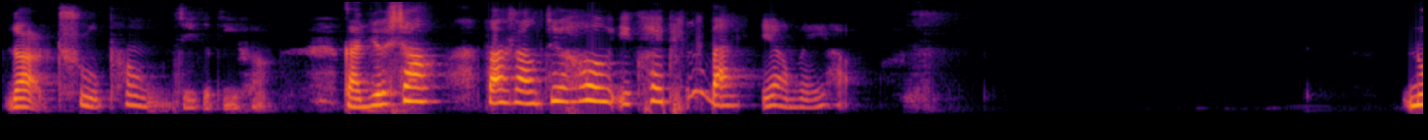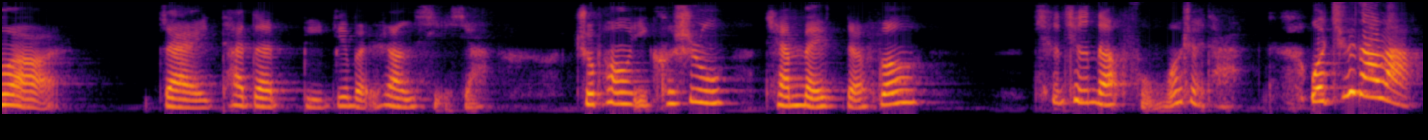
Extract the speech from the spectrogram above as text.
那儿触碰这个地方，感觉像放上最后一块平板一样美好。诺尔在他的笔记本上写下。触碰一棵树，甜美的风轻轻的抚摸着它。我知道了。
